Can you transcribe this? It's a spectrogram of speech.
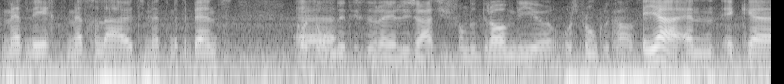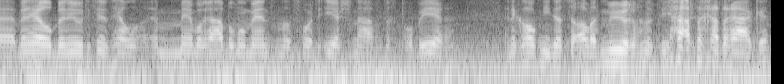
Met licht, met geluid, met, met de band. Kortom, Eh, dit is de realisatie van de droom die je oorspronkelijk had. Ja, en ik eh, ben heel benieuwd. Ik vind het heel een memorabel moment om dat voor het eerst vanavond te proberen. En ik hoop niet dat ze alle muren van het theater gaat raken.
